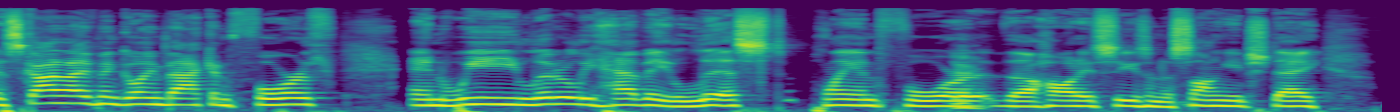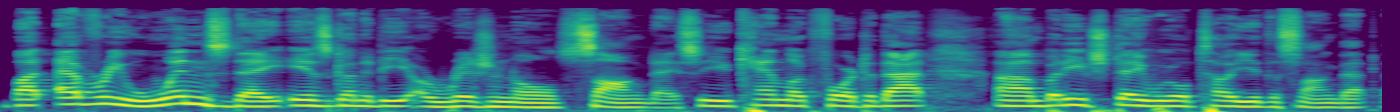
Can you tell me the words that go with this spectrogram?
uh, Scott and I have been going back and forth, and we literally have a list planned for the holiday season, a song each day. But every Wednesday is going to be original song day, so you can look forward to that. Um, but each day we will tell you the song that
